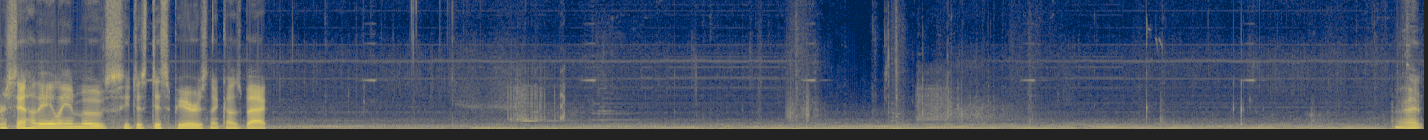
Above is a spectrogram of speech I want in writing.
understand how the alien moves. He just disappears and then comes back. Alright.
